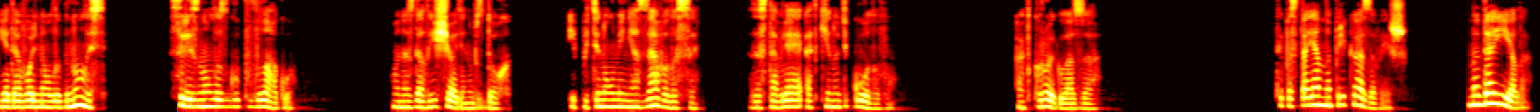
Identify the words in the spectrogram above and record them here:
Я довольно улыбнулась, слезнула с губ влагу. Он издал еще один вздох и потянул меня за волосы, заставляя откинуть голову. «Открой глаза». «Ты постоянно приказываешь. Надоело»,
